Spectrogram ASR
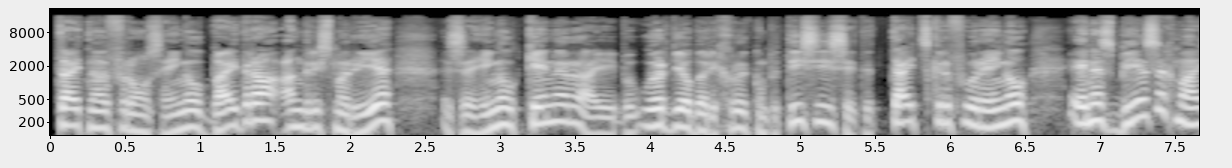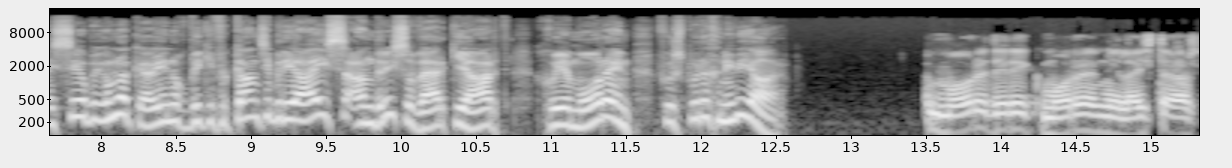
Tyd nou vir ons hengel bydra. Andrius Maree is 'n hengelkenner. Hy beoordeel by die groot kompetisies, het 'n tydskrif oor hengel en is besig, maar hy sê op die oomblik hou hy nog 'n bietjie vakansie by die huis. Andrius, so werk jy hard. Goeiemôre en voorspoedige nuwe jaar. Môre Dirk, môre aan die luisteraars.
